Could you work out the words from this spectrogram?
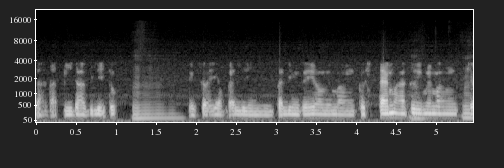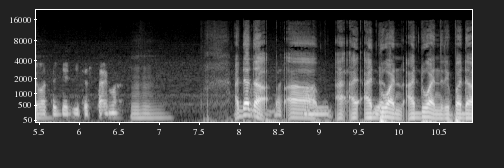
Dah tak dah bilik tu Hmm. Kisah yang paling Paling saya memang First time lah tu Memang Mhm. kira terjadi first time lah Hmm. Ada tak uh, a- a- aduan aduan daripada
